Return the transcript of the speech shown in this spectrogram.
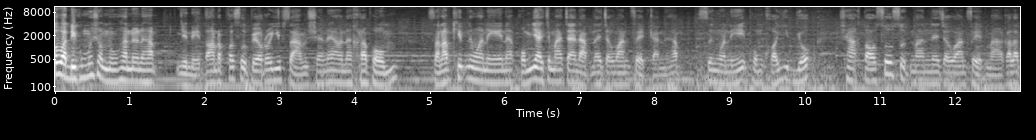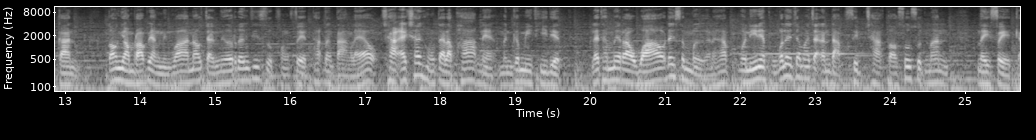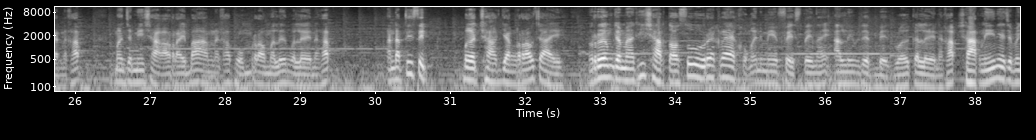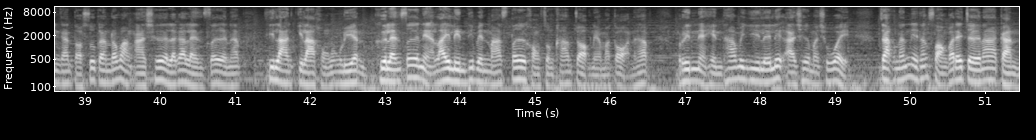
สวัสดีคุณผู้ชมทุกท่านด้วยนะครับยินดีต้อนรับเข้าสู่เปียโรยี่สามชาแนลนะครับผมสำหรับคลิปในวันนี้นะผมอยากจะมาจัดอันดับในจักรวาลเฟดกันนะครับ ซึ่งวันนี้ผมขอหยิบยก ฉากต่อสู้สุดมันในจักรวาลเฟดมาก็แล้วกัน ต้องยอมรับอย่างหนึ่งว่านอกจากเนื้อเรื่องที่สุดของเฟดภาคต่างๆ แล้ว ฉากแอคชั่นของแต่ละภาคเนี่ยมันก็มีทีเด็ด และทำให้เราว้าวได้เสมอนะครับ วันนี้เนี่ยผมก็เลยจะมาจัดอันดับ 10 ฉากต่อสู้สุดมันในเฟดกันนะครับ มันจะมีฉากอะไรบ้างนะครับ ผมเรามาเริ่มกันเลยนะครับ อันดับที่ 10 เปิดฉากอย่างเร้าใจ เริ่มกันมาที่ฉากต่อสู้แรก ๆ ของอนิเมะ Fate Stay Night Unlimited b a d Work กันเลยนะครับ ฉากนี้เนี่ยจะเป็นการต่อสู้กันระหว่างอาเชอร์และก็แลนเซอร์นะครับที่ลานกีฬาของโรงเรียน คือแลนเซอร์เนี่ยไล่ลินที่เป็นมาสเตอร์ของสงครามจอกเนี่ยมาก่อนนะครับรินเนี่ยเห็นท่าไม่ดีเลยเรียกอาเชอร์มาช่วย จากนั้นเนี่ยทั้งสองก็ได้เจอหน้ากัน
